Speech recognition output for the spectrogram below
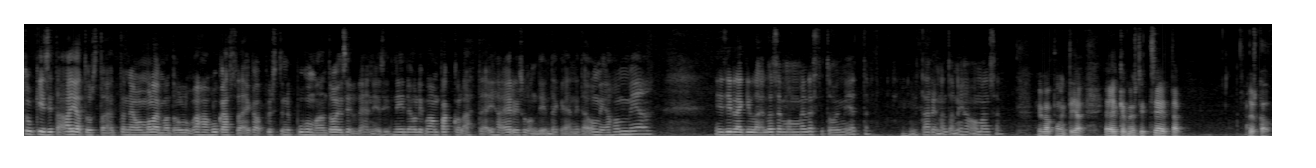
tuki sitä ajatusta, että ne on molemmat ollut vähän hukassa eikä pystynyt puhumaan toisilleen, niin sitten niiden oli vaan pakko lähteä ihan eri suuntiin tekemään niitä omia hommiaan. Niin silläkin lailla se mun mielestä toimii, että ne tarinat on ihan omansa. Hyvä pointti. Ja, ja ehkä myös sit se, että koska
